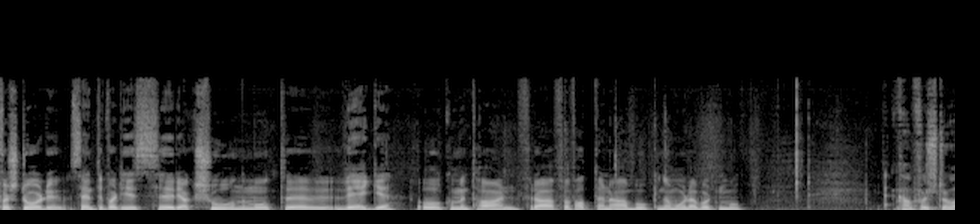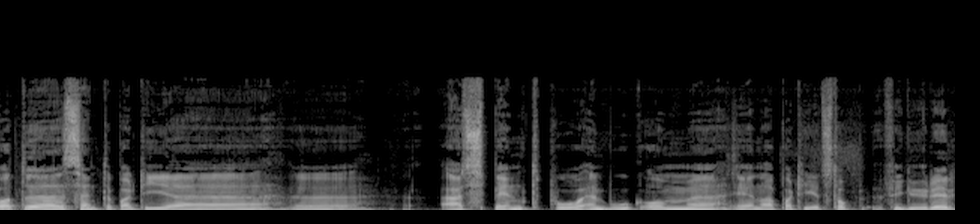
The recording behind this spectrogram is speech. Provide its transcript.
Forstår du Senterpartiets reaksjon mot VG og kommentaren fra forfatteren av boken om Ola Borten Moe? Jeg kan forstå at Senterpartiet er spent på en bok om en av partiets toppfigurer,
